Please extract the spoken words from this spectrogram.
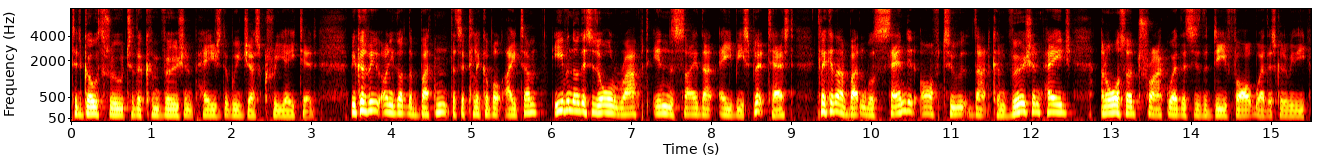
to go through to the conversion page that we just created. Because we've only got the button that's a clickable item, even though this is all wrapped inside that A-B split test, clicking that button will send it off to that conversion page and also track whether this is the default, whether it's going to be the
